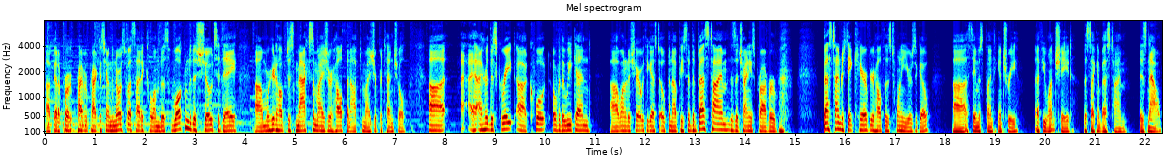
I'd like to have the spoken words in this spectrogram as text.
I've got a private practice here on the northwest side of Columbus. Welcome to the show today. Um, we're here to help just maximize your health and optimize your potential. Uh, I-, I, heard this great uh, quote over the weekend. Uh, I wanted to share it with you guys to open up. He said, The best time, this is a Chinese proverb, best time to take care of your health is 20 years ago. Uh, same as planting a tree. If you want shade, the second best time is now.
